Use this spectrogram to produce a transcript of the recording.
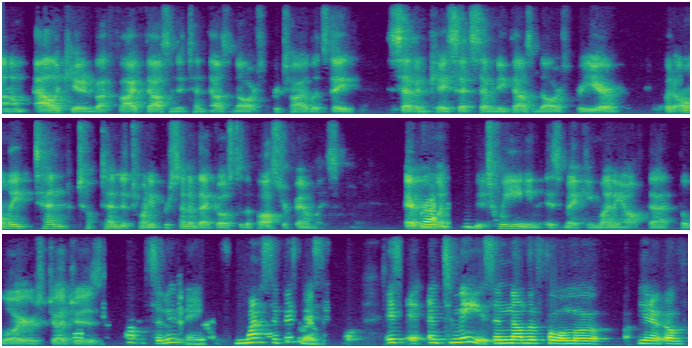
um, allocated about five thousand to ten thousand dollars per child. Let's say seven so that's seventy thousand dollars per year. But only 10, 10 to twenty percent of that goes to the foster families. Everyone right. in between is making money off that. The lawyers, judges. Absolutely, it's massive business. It's and to me, it's another form of you know of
